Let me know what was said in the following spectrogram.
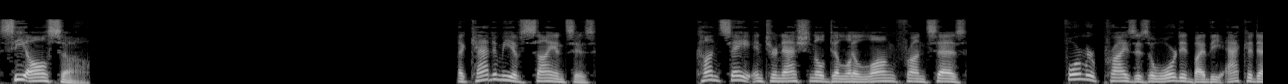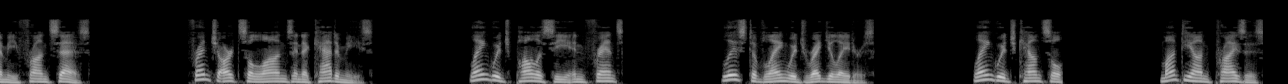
See also Academy of Sciences Conseil International de la Langue Française Former prizes awarded by the Académie Française French art salons and academies Language policy in France List of language regulators Language Council Montyon Prizes,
